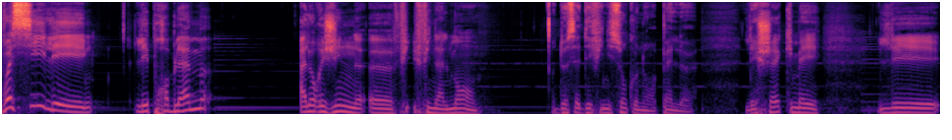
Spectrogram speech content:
Voici les, problèmes à l'origine, euh, fi- finalement, de cette définition que l'on appelle euh, l'échec. Mais les,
